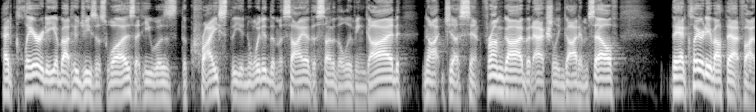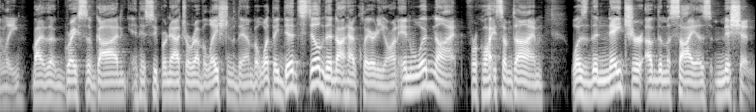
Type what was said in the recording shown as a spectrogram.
had clarity about who Jesus was, that he was the Christ, the anointed, the Messiah, the Son of the living God, not just sent from God, but actually God himself, they had clarity about that finally by the grace of God and his supernatural revelation to them. But what they did still did not have clarity on and would not for quite some time was the nature of the Messiah's mission.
